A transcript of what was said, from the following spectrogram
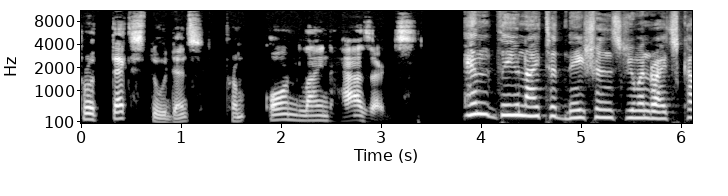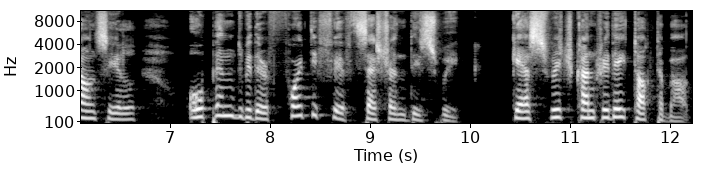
protect students from online hazards? And the United Nations Human Rights Council opened with their 45th session this week. Guess which country they talked about?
